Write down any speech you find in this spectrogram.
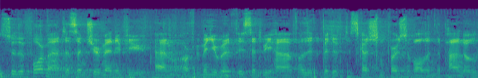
So the format, as I'm sure many of you um, are familiar with, is that we have a little bit of discussion first of all in the panel,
